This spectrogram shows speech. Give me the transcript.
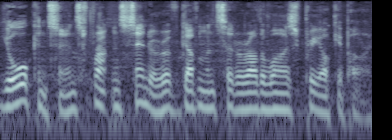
your concerns front and centre of governments that are otherwise preoccupied?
